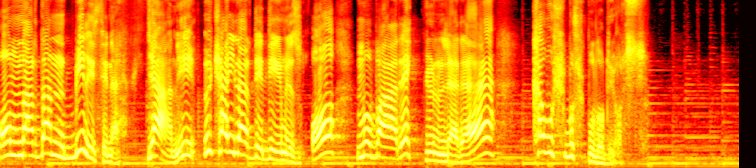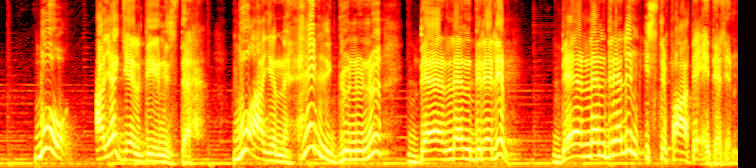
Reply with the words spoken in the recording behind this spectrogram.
onlardan birisine yani üç aylar dediğimiz o mübarek günlere kavuşmuş bulunuyoruz. Bu aya geldiğimizde bu ayın her gününü değerlendirelim. Değerlendirelim, istifade edelim.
